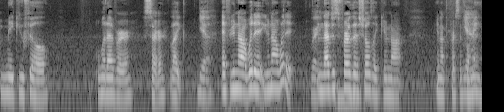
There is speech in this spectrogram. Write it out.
make you feel whatever, sir. Like Yeah. if you're not with it, you're not with it. Right. And that just further mm-hmm. shows like you're not you're not the person Yeah. for me.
